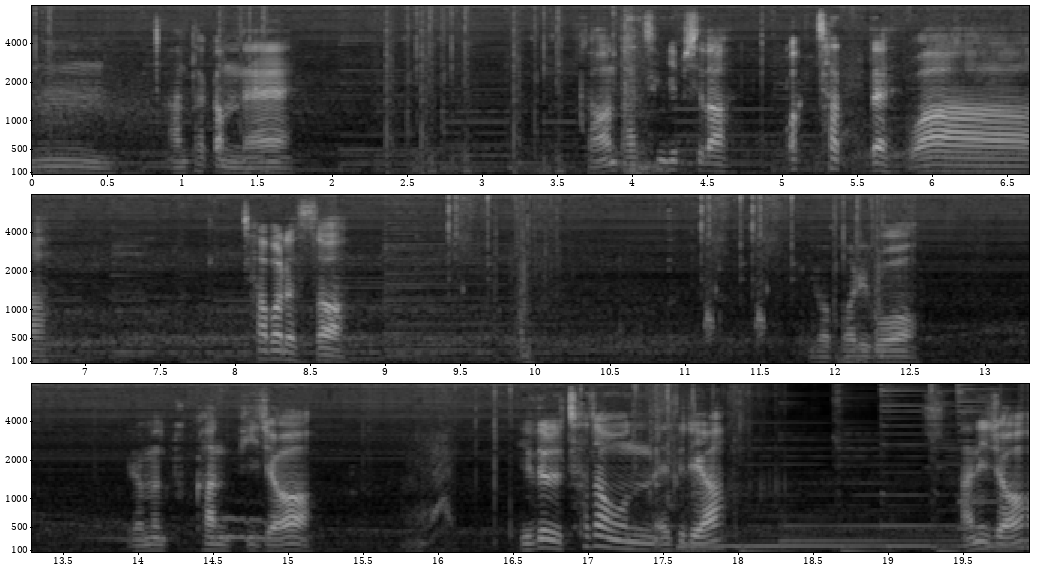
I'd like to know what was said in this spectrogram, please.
음, 안타깝네. 전 다 챙깁시다. 꽉 찼대. 와. 차버렸어. 이거 버리고. 이러면 두칸 비죠. 니들 찾아온 애들이야? 아니죠.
